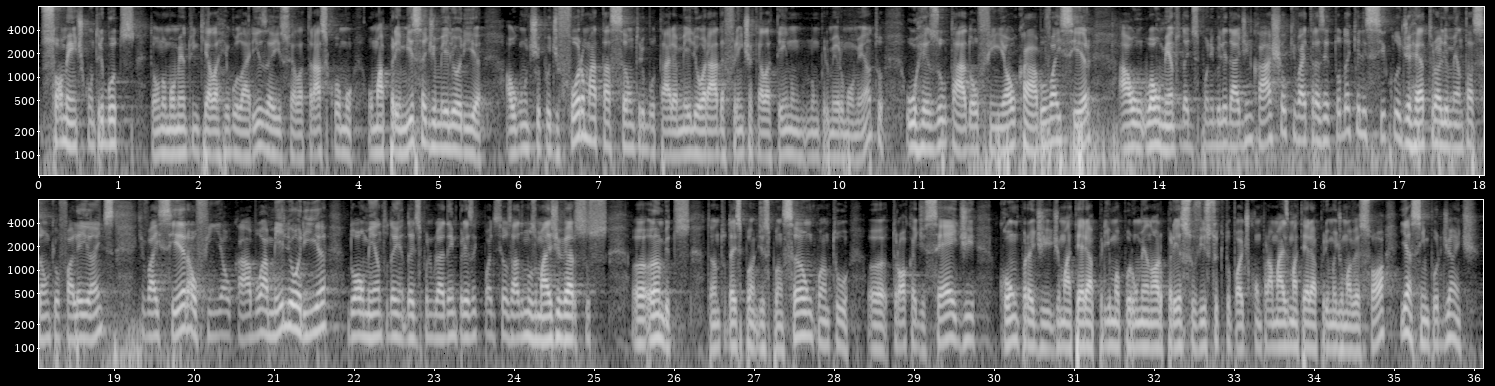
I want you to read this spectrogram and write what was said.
somente com tributos. Então, no momento em que ela regulariza isso, ela traz como uma premissa de melhoria algum tipo de formatação tributária melhorada frente à que ela tem num, num primeiro momento, o resultado, ao fim e ao cabo, vai ser o aumento da disponibilidade em caixa, o que vai trazer todo aquele ciclo de retroalimentação que eu falei antes, que vai ser, ao fim e ao cabo, a melhoria do aumento da, da disponibilidade da empresa, que pode ser usado nos mais diversos uh, âmbitos, tanto da de expansão, quanto uh, troca de sede, compra de, de matéria-prima por um menor preço, visto que tu pode comprar mais matéria-prima de uma vez só, e assim por diante.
